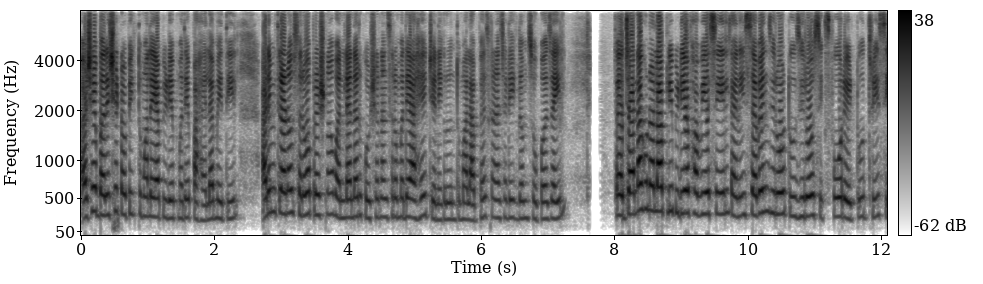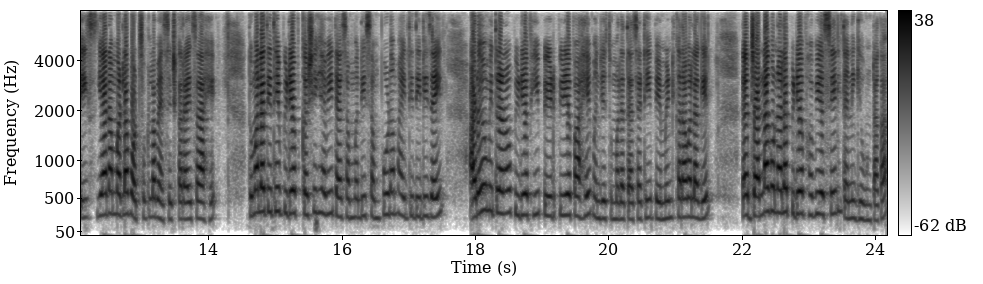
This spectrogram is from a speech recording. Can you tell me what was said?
असे बरेचसे टॉपिक तुम्हाला या पी डी एफमध्ये पाहायला मिळतील. आणि मित्रांनो सर्व प्रश्न वन लायनर क्वेश्चन आन्सरमध्ये आहेत जेणेकरून तुम्हाला अभ्यास करण्यासाठी एकदम सोपं जाईल. तर ज्यांना कुणाला आपली पी डी एफ हवी असेल त्यांनी seven zero two zero six four eight two three six या नंबरला व्हॉट्सअपला मेसेज करायचा आहे. तुम्हाला तिथे पी डी एफ कशी घ्यावी त्यासंबंधी संपूर्ण माहिती दिली जाईल. आणि हो मित्रांनो पी डी एफ ही पेड पी डी एफ आहे म्हणजे तुम्हाला त्यासाठी पेमेंट करावं लागेल. तर ज्यांना कोणाला पी डी एफ हवी असेल त्यांनी घेऊन टाका.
